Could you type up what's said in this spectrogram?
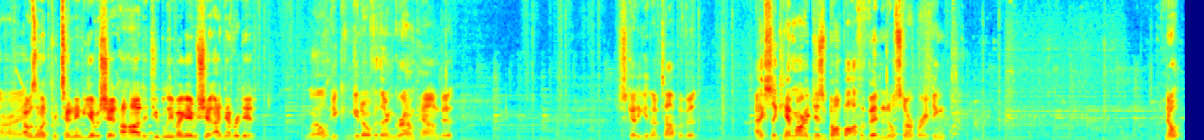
All right. I was only pretending to give a shit. Haha, did you believe I gave a shit? I never did. Well, you can get over there and ground pound it. Just gotta get on top of it. Actually, can Mario just bump off of it and it'll start breaking? Nope.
